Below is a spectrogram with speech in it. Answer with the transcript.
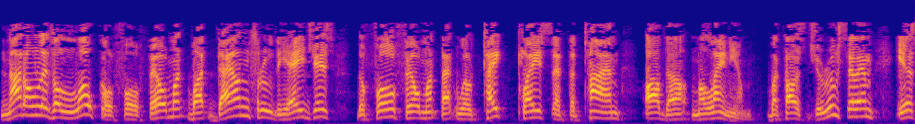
not only the local fulfillment, but down through the ages, the fulfillment that will take place at the time of the millennium. Because Jerusalem is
